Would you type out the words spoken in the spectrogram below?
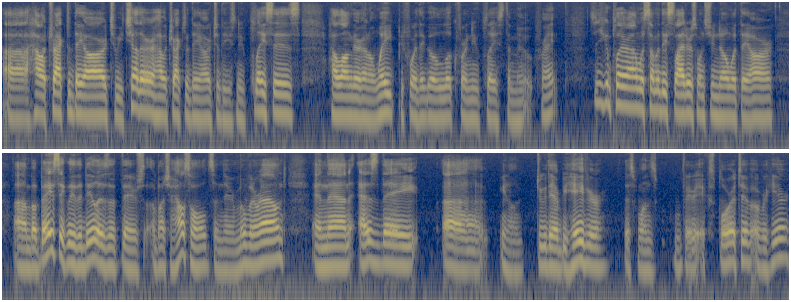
uh, how attracted they are to each other, how attracted they are to these new places, how long they're going to wait before they go look for a new place to move, right? So you can play around with some of these sliders once you know what they are. Um, but basically, the deal is that there's a bunch of households and they're moving around, and then as they, uh, you know, do their behavior, this one's very explorative over here.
